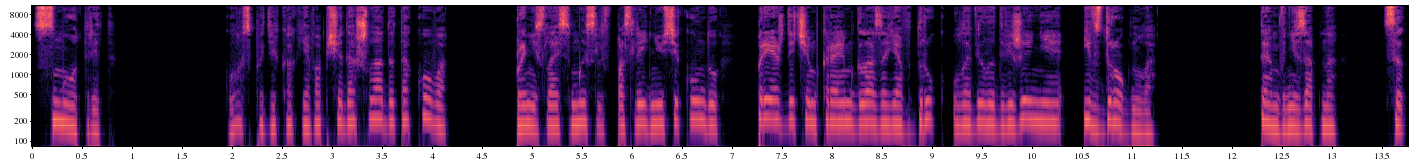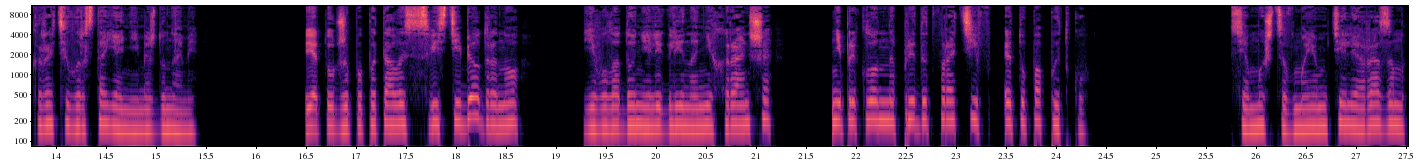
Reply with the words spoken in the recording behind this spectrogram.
смотрит. Господи, как я вообще дошла до такого? Пронеслась мысль в последнюю секунду, прежде чем краем глаза я вдруг уловила движение и вздрогнула. Тем внезапно сократил расстояние между нами. Я тут же попыталась свести бедра, но его ладони легли на них раньше, непреклонно предотвратив эту попытку. Все мышцы в моем теле разом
